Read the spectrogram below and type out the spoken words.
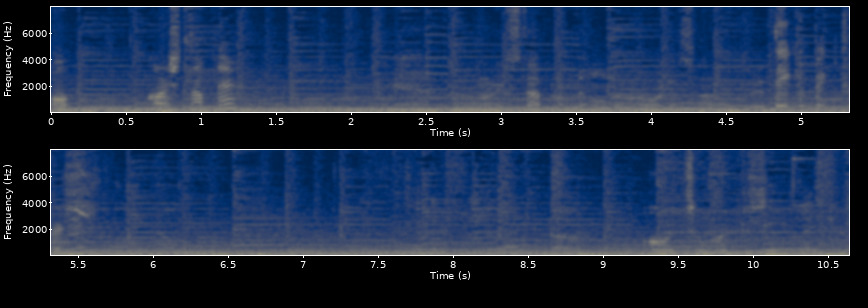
Oh, car stop there? Yeah, I stop in the middle of the road. That's not good. Taking pictures. Can you see like the Oh, it's so hard to see. picture?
